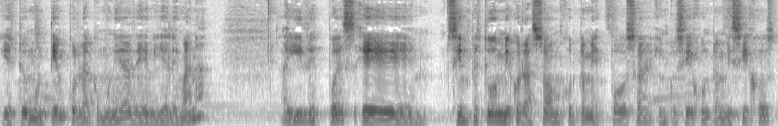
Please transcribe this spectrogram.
y estuvimos un tiempo en la comunidad de Villa Alemana, Ahí después eh, siempre estuvo en mi corazón, junto a mi esposa, inclusive junto a mis hijos,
